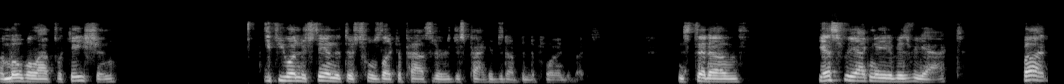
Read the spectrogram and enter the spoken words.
a mobile application if you understand that there's tools like Capacitor to just package it up and deploy on device. Instead of, yes, React Native is React, but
